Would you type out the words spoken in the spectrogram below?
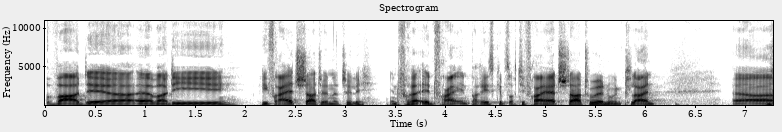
war der, äh, war die, die Freiheitsstatue natürlich. In, Fra in, Fra in Paris gibt es auch die Freiheitsstatue, nur in klein. Ähm,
